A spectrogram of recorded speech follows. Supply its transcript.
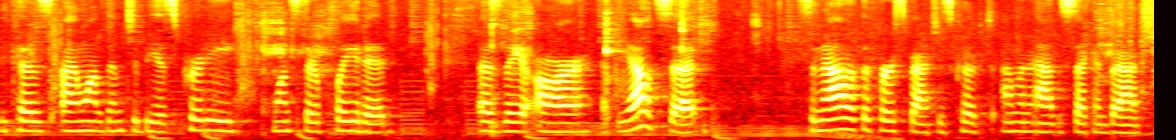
because I want them to be as pretty once they're plated as they are at the outset. So now that the first batch is cooked, I'm gonna add the second batch.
